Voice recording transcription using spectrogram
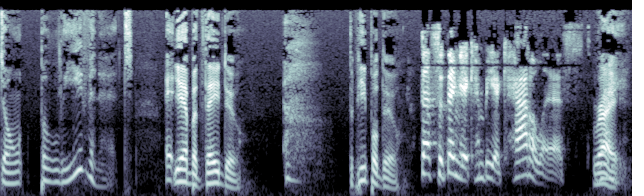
don't believe in it. it yeah, but they do. the people do. That's the thing. It can be a catalyst. Right.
